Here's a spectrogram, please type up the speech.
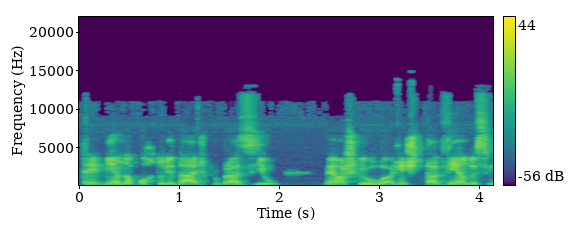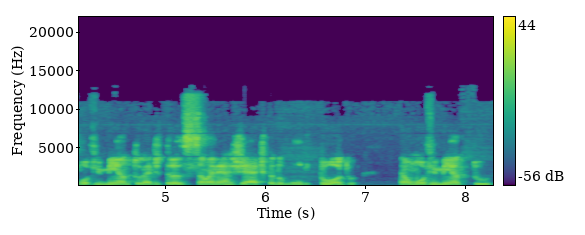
tremenda oportunidade para o Brasil. Né? Eu acho que o, a gente está vendo esse movimento né, de transição energética no mundo todo é um movimento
